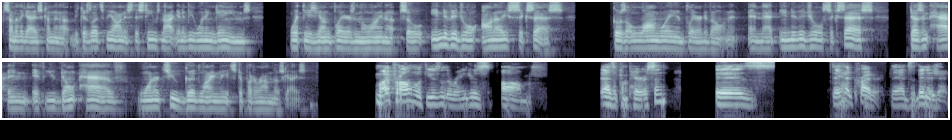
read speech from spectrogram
some of the guys coming up. Because let's be honest, this team's not going to be winning games with these young players in the lineup. So individual on ice success goes a long way in player development. And that individual success doesn't happen if you don't have one or two good line mates to put around those guys. My problem with using the Rangers um as a comparison is they had Kreider, they had Zibanejad,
